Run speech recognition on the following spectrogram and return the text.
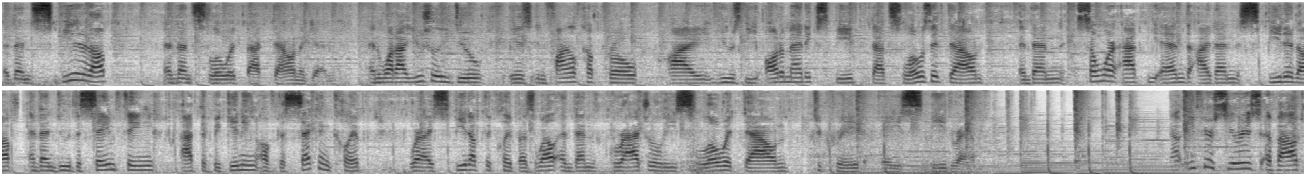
and then speed it up and then slow it back down again. And what I usually do is in Final Cut Pro, I use the automatic speed that slows it down and then somewhere at the end I then speed it up and then do the same thing at the beginning of the second clip where I speed up the clip as well and then gradually slow it down to create a speed ramp. Now, if you're serious about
